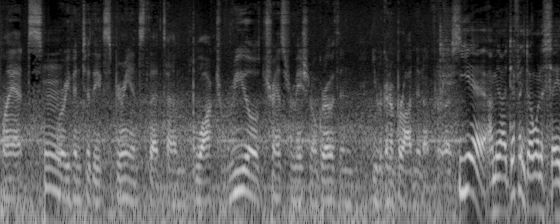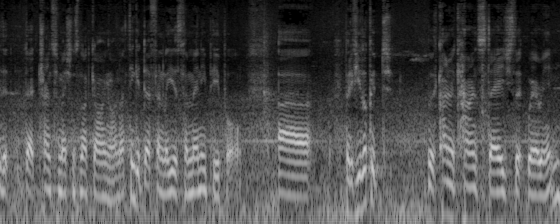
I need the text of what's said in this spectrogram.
plants, or even to the experience that um, blocked real transformational growth, and you were going to broaden it up for us. Yeah, I mean, I definitely don't want to say that that transformation is not going on. I think it definitely is for many people. Uh, but if you look at the kind of current stage that we're in,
